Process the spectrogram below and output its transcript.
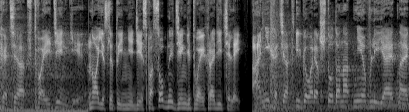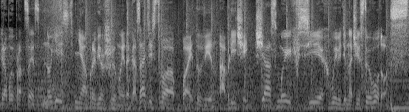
хотят твои деньги. Ну а если ты недееспособный, деньги твоих родителей. Они хотят и говорят, что донат не влияет на игровой процесс, но есть неопровержимые доказательства Пайтувин обличий. Сейчас мы их всех выведем на чистую воду.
